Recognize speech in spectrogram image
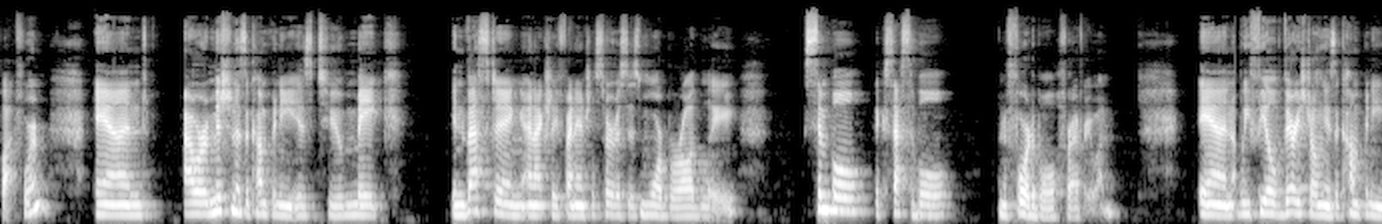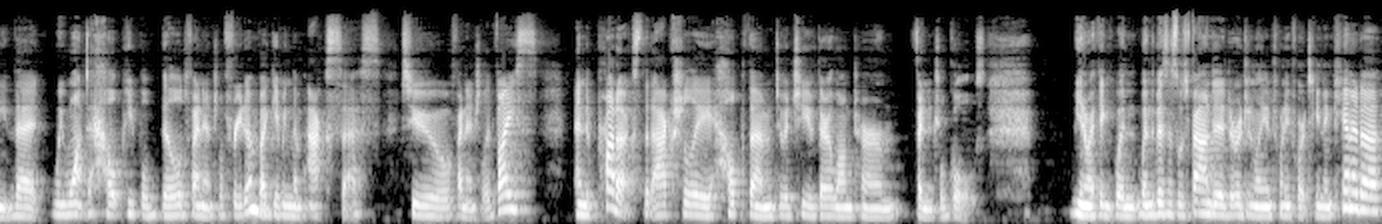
platform, and our mission as a company is to make investing and actually financial services more broadly simple, accessible, and affordable for everyone. And we feel very strongly as a company that we want to help people build financial freedom by giving them access to financial advice and to products that actually help them to achieve their long-term financial goals. You know, I think when when the business was founded originally in 2014 in Canada,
